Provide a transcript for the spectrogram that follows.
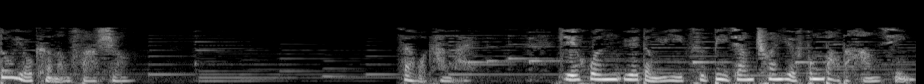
都有可能发生。在我看来，结婚约等于一次必将穿越风暴的航行。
